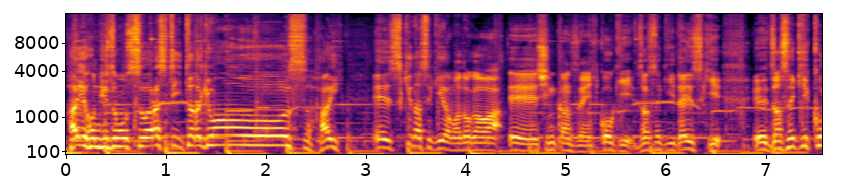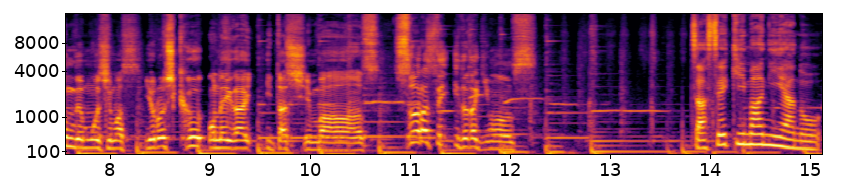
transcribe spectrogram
はい本日も座らせていただきます。はい、えー、好きな席は窓側、えー、新幹線飛行機。座席大好き、えー、座席くんで申します。よろしくお願いいたします。座らせていただきます。座席マニアの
